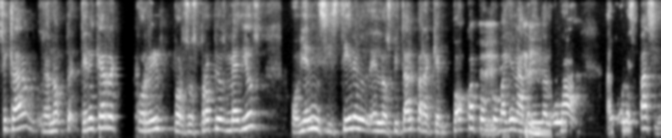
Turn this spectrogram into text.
Sí, claro. O sea, no, tiene que recurrir por sus propios medios o bien insistir en, el hospital para que poco a poco vayan abriendo alguna, algún espacio.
